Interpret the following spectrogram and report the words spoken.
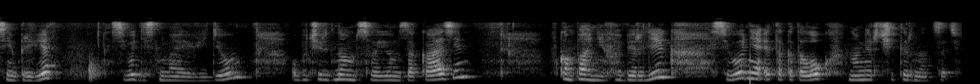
Всем привет! Сегодня снимаю видео об очередном своем заказе в компании Faberlic. Сегодня это каталог номер 14.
